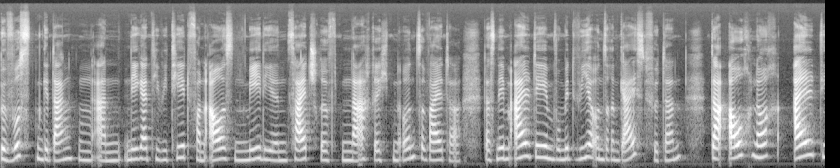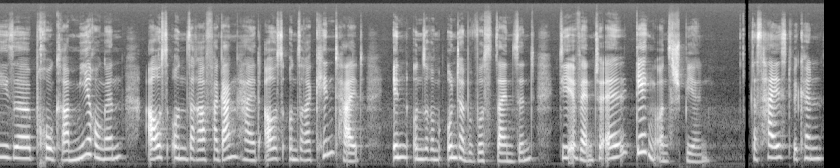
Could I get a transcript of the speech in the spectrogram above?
bewussten Gedanken, an Negativität von außen, Medien, Zeitschriften, Nachrichten und so weiter, dass neben all dem, womit wir unseren Geist füttern, da auch noch all diese Programmierungen aus unserer Vergangenheit, aus unserer Kindheit in unserem Unterbewusstsein sind, die eventuell gegen uns spielen. Das heißt, wir können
